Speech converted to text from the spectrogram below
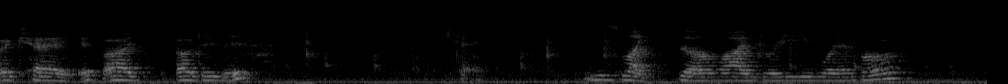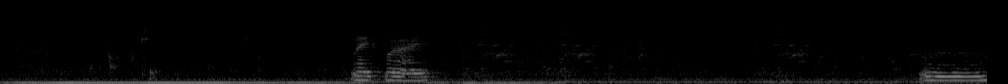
Okay, if I I'll do this. Okay. He's like the library, whatever. Okay. Make my mm,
